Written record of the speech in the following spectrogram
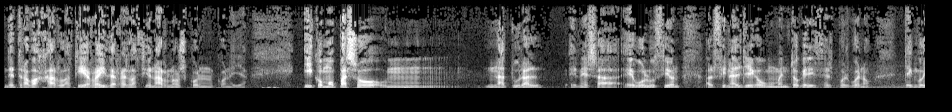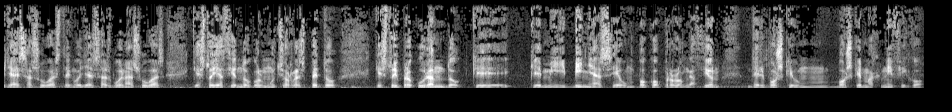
de trabajar la tierra y de relacionarnos con, con ella. Y como paso mm, natural, en esa evolución, al final llega un momento que dices, pues bueno, tengo ya esas uvas, tengo ya esas buenas uvas, que estoy haciendo con mucho respeto, que estoy procurando que, que mi viña sea un poco prolongación del bosque, un bosque magnífico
